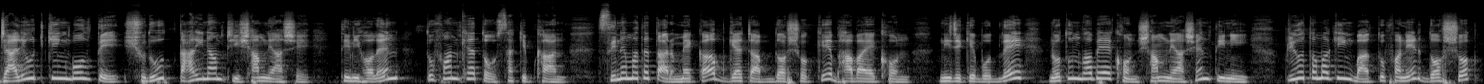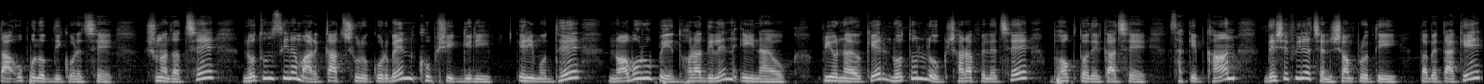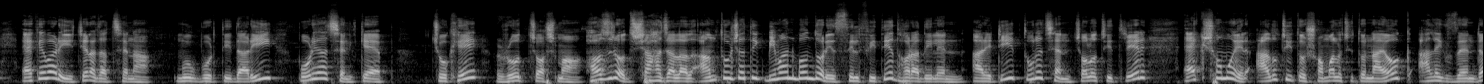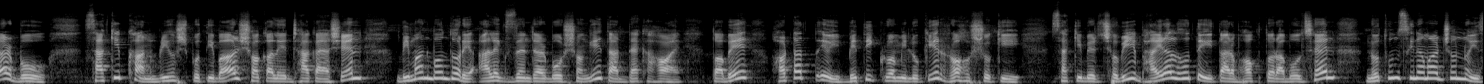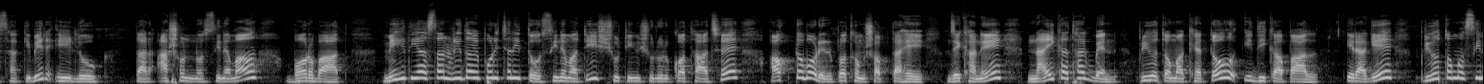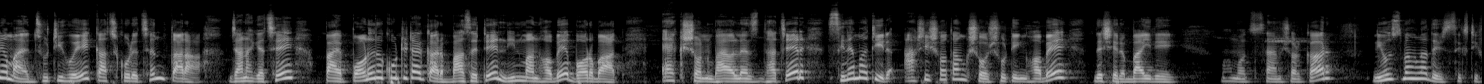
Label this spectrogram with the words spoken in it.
Dhallywood king বলতে শুধু তারই নামটি সামনে আসে। তিনি হলেন তুফান খ্যাত সাকিব খান। সিনেমাতে তার মেকআপ গেট আপ দর্শককে ভাবা এখন। নিজেকে বদলে নতুনভাবে এখন সামনে আসেন তিনি। প্রিয়তমা কিংবা তুফানের দর্শক তা উপলব্ধি করেছে। শোনা যাচ্ছে, নতুন সিনেমার কাজ শুরু করবেন খুব শিগগিরই। এরই মধ্যে নবরূপে ধরা দিলেন এই নায়ক। প্রিয় নায়কের নতুন লুক সারা ফেলেছে ভক্তদের কাছে। সাকিব খান দেশে ফিরেছেন সম্প্রতি, তবে তাকে একেবারেই চেনা যাচ্ছে না। মুখ ভর্তি দাড়ি পরে আছেন ক্যাপ। চোখে রোদ চশমা। হজরত শাহজালাল আন্তর্জাতিক বিমানবন্দরে সেলফিতে ধরা দিলেন। আর এটি তুলেছেন চলচ্চিত্রের এক সময়ের আলোচিত সমালোচিত নায়ক আলেকজান্ডার বো। সাকিব খান বৃহস্পতিবার সকালে ঢাকায় আসেন। বিমানবন্দরে আলেকজান্ডার বোর সঙ্গে তার দেখা হয়। তবে হঠাৎ এই ব্যতিক্রমী লুকের রহস্য কী? সাকিবের ছবি ভাইরাল হতেই তার ভক্তরা বলছেন, নতুন সিনেমার জন্যই সাকিবের এই লুক। তার আসন্ন সিনেমা বরবাদ। মেহেদি হাসান হৃদয় পরিচালিত সিনেমাটি শুটিং শুরুর কথা আছে অক্টোবরের প্রথম সপ্তাহে, যেখানে নায়িকা থাকবেন প্রিয়তমা খ্যাত ইদিকা পাল। এর আগে প্রিয়তমা সিনেমায় জুটি হয়ে কাজ করেছেন তারা। জানা গেছে, প্রায় পনেরো কোটি টাকার বাজেটে নির্মাণ হবে বরবাদ। অ্যাকশন ভায়োলেন্স ধাঁচের সিনেমাটির আশি শতাংশ শুটিং হবে দেশের বাইরে। Mohammad Sam Sarkar, news Bangladesh sixty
